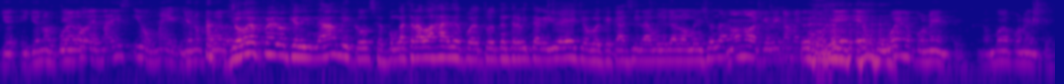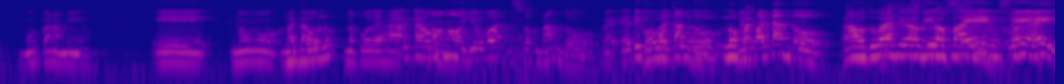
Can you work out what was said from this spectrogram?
Yo, y yo no Los puedo. tiempos de Nice y Omega. Yo no puedo. Yo espero que Dinámico se ponga a trabajar después de toda esta entrevista que yo he hecho, porque casi la mayoría lo han mencionado. No, no, es que Dinámico es, es un buen oponente. Es un buen oponente. Muy pana mío. Eh, no, no ¿Falta puedo, uno? No puedo dejar. Falta no, uno. no, yo voy. So, van dos. Eh, digo, No, faltan dos. no, Me fal- faltan dos. Ah, tú vas a decir algo Sí, que iba a un seis, un seis ahí.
